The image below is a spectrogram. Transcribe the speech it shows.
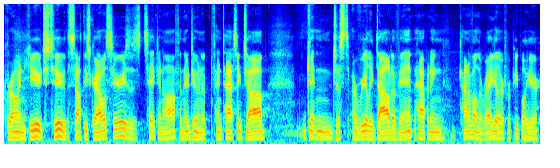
growing huge too. The Southeast Gravel Series is taking off, and they're doing a fantastic job getting just a really dialed event happening kind of on the regular for people here.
